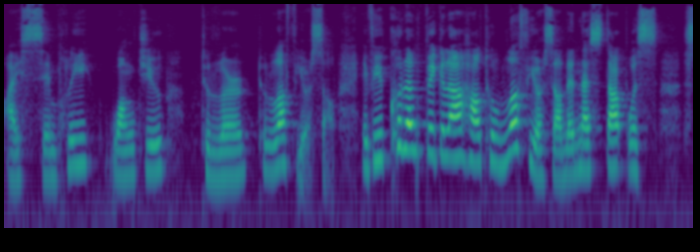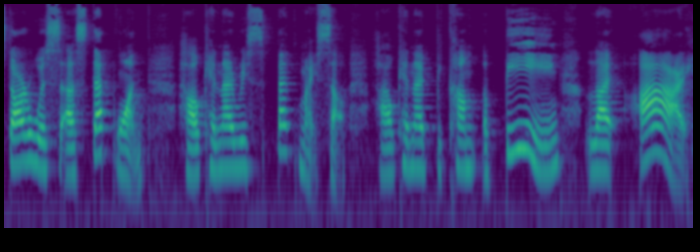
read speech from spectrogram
I simply want you to learn to love yourself. If you couldn't figure out how to love yourself, then let's start with start with uh, step one. How can I respect myself? How can I become a being like I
